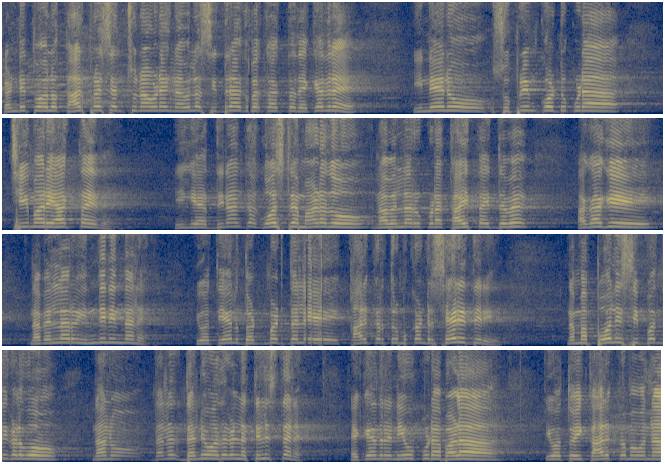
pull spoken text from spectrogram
ಖಂಡಿತವಾಗ್ಲೂ ಕಾರ್ಪೊರೇಷನ್ ಚುನಾವಣೆಗೆ ನಾವೆಲ್ಲ ಸಿದ್ಧರಾಗಬೇಕಾಗ್ತದೆ. ಯಾಕೆಂದರೆ ಇನ್ನೇನು ಸುಪ್ರೀಂ ಕೋರ್ಟು ಕೂಡ ಚೀಮಾರಿ ಆಗ್ತಾ ಇದೆ. ಹೀಗೆ ದಿನಾಂಕ ಘೋಷಣೆ ಮಾಡೋದು ನಾವೆಲ್ಲರೂ ಕೂಡ ಕಾಯ್ತಾ ಇದ್ದೇವೆ. ಹಾಗಾಗಿ ನಾವೆಲ್ಲರೂ ಹಿಂದಿನಿಂದನೇ ಇವತ್ತೇನು ದೊಡ್ಡ ಮಟ್ಟದಲ್ಲಿ ಕಾರ್ಯಕರ್ತರು ಮುಖಂಡರು ಸೇರಿದ್ದೀರಿ. ನಮ್ಮ ಪೊಲೀಸ್ ಸಿಬ್ಬಂದಿಗಳಿಗೂ ನಾನು ಧನ ಧನ್ಯವಾದಗಳನ್ನ ತಿಳಿಸ್ತೇನೆ. ಯಾಕೆಂದರೆ ನೀವು ಕೂಡ ಭಾಳ ಇವತ್ತು ಈ ಕಾರ್ಯಕ್ರಮವನ್ನು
